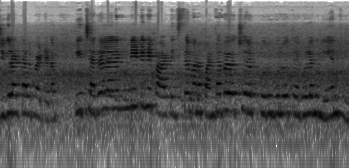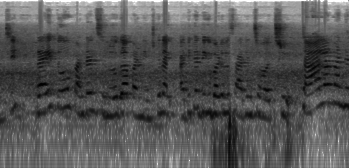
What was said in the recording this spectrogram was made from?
జిగురట్టలు పెట్టడం ఈ చర్యలన్నిటిని పాటిస్తే మన పంటపై వచ్చే పురుగులు తెగులను నియంత్రించి రైతు పంటను సులువుగా పండించుకుని అధిక దిగుబడులు సాధించవచ్చు. చాలా మంది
